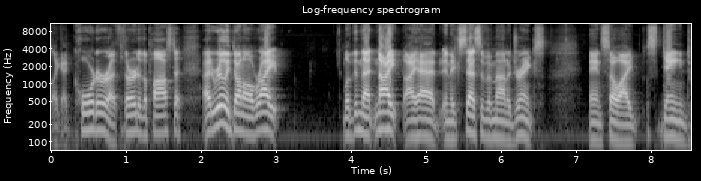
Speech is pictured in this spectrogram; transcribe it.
like a quarter, a third of the pasta. I'd really done all right. But then that night, I had an excessive amount of drinks, and so I gained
